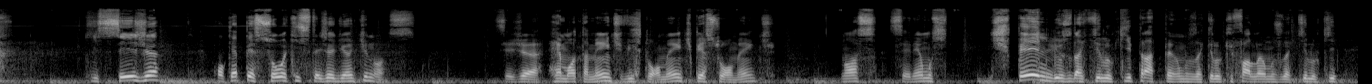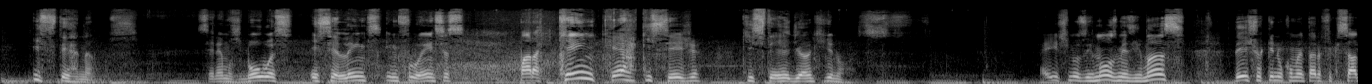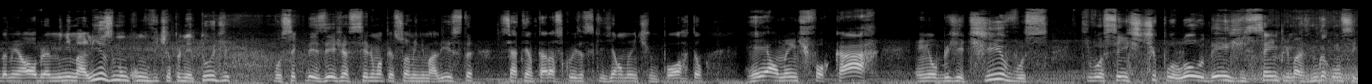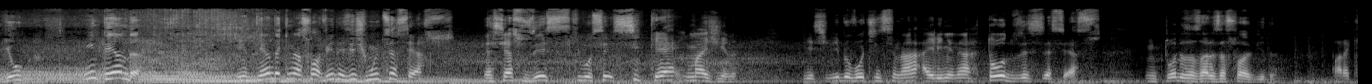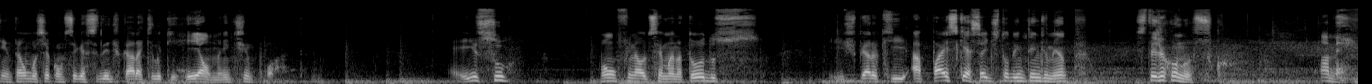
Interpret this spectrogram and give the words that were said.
que seja qualquer pessoa que esteja diante de nós. Seja remotamente, virtualmente, pessoalmente, nós seremos espelhos daquilo que tratamos, daquilo que falamos, daquilo que externamos. Seremos boas, excelentes influências para quem quer que seja que esteja diante de nós. É isso, meus irmãos, minhas irmãs. Deixo aqui no comentário fixado a minha obra Minimalismo, um convite à plenitude. Você que deseja ser uma pessoa minimalista, se atentar às coisas que realmente importam, realmente focar em objetivos que você estipulou desde sempre, mas nunca conseguiu, entenda, entenda que na sua vida existe muitos excessos excessos esses que você sequer imagina. E esse livro eu vou te ensinar a eliminar todos esses excessos em todas as áreas da sua vida, para que então você consiga se dedicar àquilo que realmente importa. É isso. Bom final de semana a todos. E espero que a paz que excede todo entendimento esteja conosco. Amém.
